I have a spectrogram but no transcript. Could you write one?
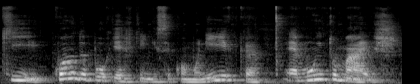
que quando o Burger King se comunica, é muito mais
